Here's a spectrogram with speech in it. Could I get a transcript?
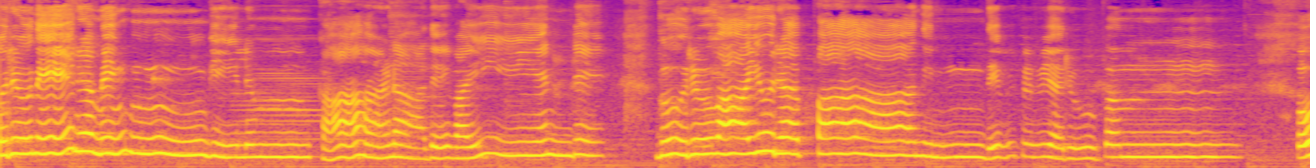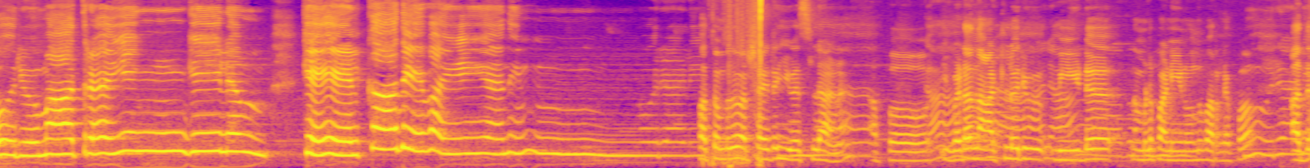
ഒരു നേരമെങ്കിലും കാണാതെ വയ്യന്റെ ഗുരുവായൂരപ്പാ നിൻ ദിവ്യരൂപം ഒരു മാത്രയെങ്കിലും കേൾക്കാതെ വയ്യ നിൻ പത്തൊമ്പത് വർഷമായിട്ട് യു എസിലാണ്. അപ്പോൾ ഇവിടെ നാട്ടിലൊരു വീട് നമ്മൾ പണിയണമെന്ന് പറഞ്ഞപ്പോൾ അത്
